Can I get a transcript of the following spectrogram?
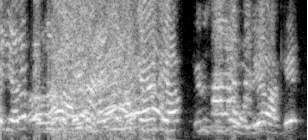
ਯਾਰ ਅਰੇ ਆ ਮੇਰਾ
